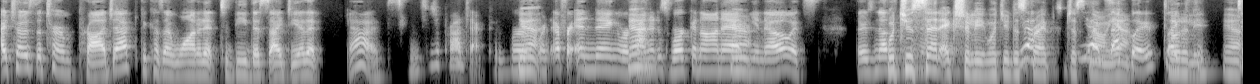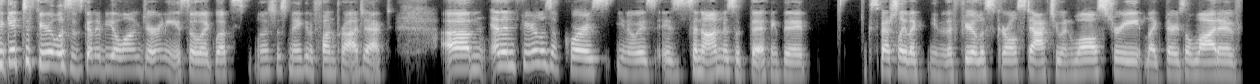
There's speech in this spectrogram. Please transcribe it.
I chose the term project because I wanted it to be this idea that yeah, it's, this is a project. We're, yeah. we're never ending. We're kind of just working on it. You know, it's there's nothing. What you said actually, what you described just now. Exactly. Yeah, totally. Like, yeah. To get to fearless is going to be a long journey. So like, let's let's just make it a fun project. Um, and then fearless, of course, you know, is is synonymous with the I think the especially like you know the fearless girl statue in wall street like there's a lot of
